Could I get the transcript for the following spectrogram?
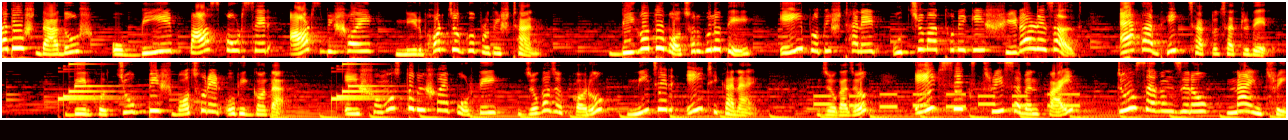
একাদশ, দ্বাদশ ও বিএ পাস কোর্সের আর্টস বিষয়ে নির্ভরযোগ্য প্রতিষ্ঠান। বিগত বছরগুলোতে এই প্রতিষ্ঠানের উচ্চ মাধ্যমিকে সেরা রেজাল্ট একাধিক ছাত্রছাত্রীদের। দীর্ঘ চব্বিশ বছরের অভিজ্ঞতা। এই সমস্ত বিষয়ে পড়তে যোগাযোগ করো নিচের এই ঠিকানায়। যোগাযোগ eight six three seven five two seven zero nine three.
